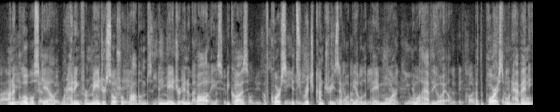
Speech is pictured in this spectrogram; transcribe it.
On a global scale, we're heading for major social problems and major inequalities because, of course, it's rich countries that will be able to pay more and will have the oil. But the poorest won't have any.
